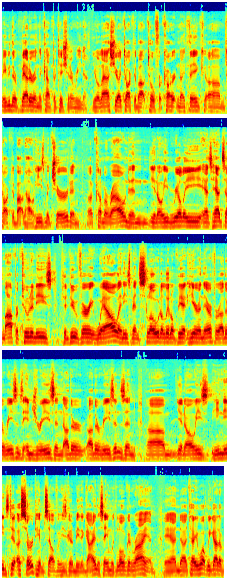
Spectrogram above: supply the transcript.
Maybe they're better in the competition arena. You know, last year I talked about Topher Carton, I think, um, talked about how he's matured and uh, come around, and, you know, he really has had some opportunities to do very well, and he's been slowed a little bit here and there for other reasons, injuries and other other reasons, and, um, you know, he's he needs to assert himself if he's going to be the guy, and the same with Logan Ryan. And uh, tell you what, we got a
